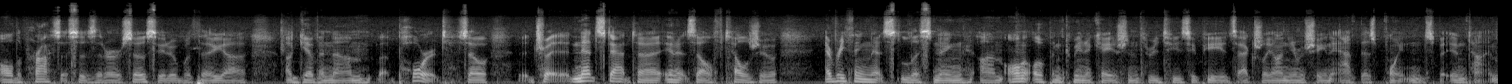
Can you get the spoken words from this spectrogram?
all the processes that are associated with a, uh, a given um, port. So netstat uh, in itself tells you everything that's listening, um, all open communication through TCP, it's actually on your machine at this point in, in time.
